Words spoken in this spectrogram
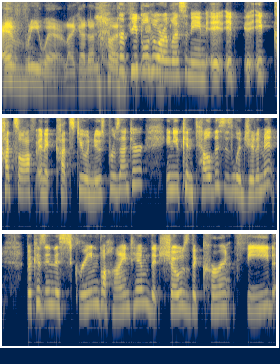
everywhere. Like I don't know. For people who are listening, it, it it cuts off and it cuts to a news presenter, and you can tell this is legitimate because in the screen behind him that shows the current feed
